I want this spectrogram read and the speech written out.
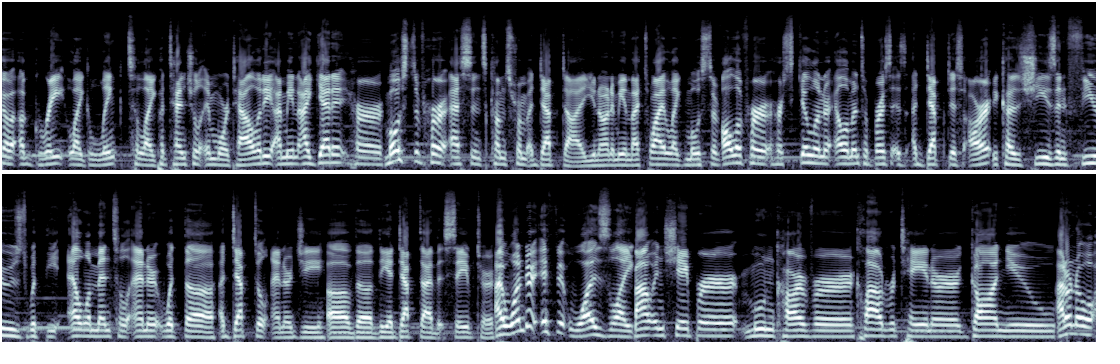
a, a great like link to like potential immortality. I mean, I get it. Her most of her essence comes from Adepti. You know what I mean? That's why like most of all of her her skill and her elemental burst is Adeptus art because she's infused with the elemental energy with the Adeptal energy of the the Adepti that saved her. I wonder if it was like Mountain Shaper, Moon Carver, Cloud Retainer, Ganyu. I don't know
